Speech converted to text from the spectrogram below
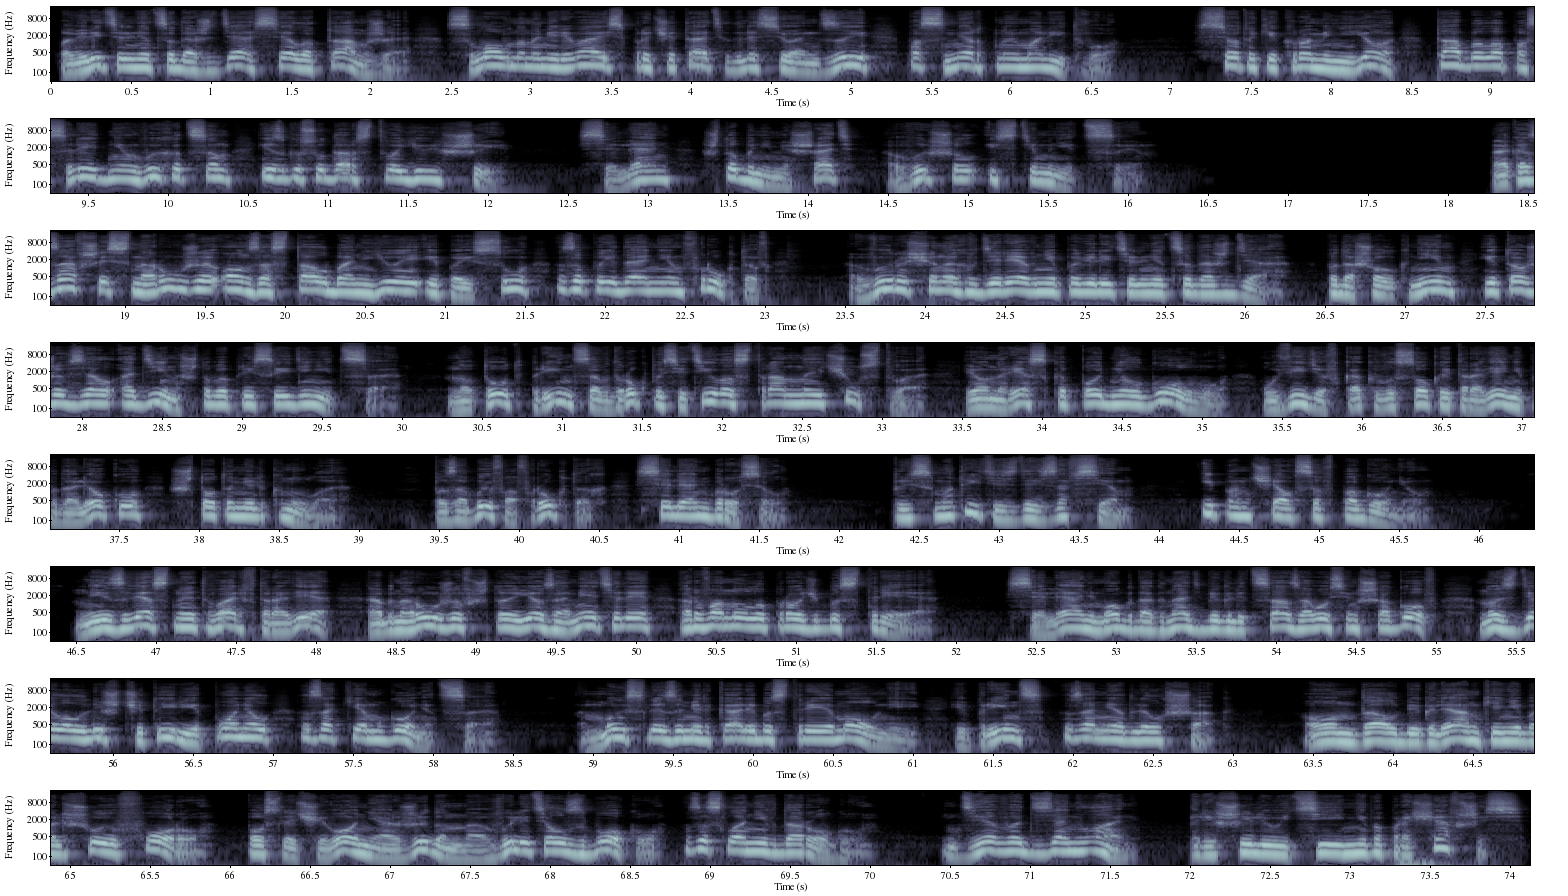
Повелительница дождя села там же, словно намереваясь прочитать для Сюаньцзы посмертную молитву. Все-таки кроме нее та была последним выходцем из государства Юйши. Селянь, чтобы не мешать, вышел из темницы. Оказавшись снаружи, он застал Баньюи и Пэйсу за поеданием фруктов, выращенных в деревне повелительницы дождя. Подошел к ним и тоже взял один, чтобы присоединиться. Но тут принца вдруг посетило странное чувство, и он резко поднял голову, увидев, как в высокой траве неподалеку что-то мелькнуло. Позабыв о фруктах, селянь бросил. «Присмотрите здесь за всем», и помчался в погоню. Неизвестная тварь в траве, обнаружив, что ее заметили, рванула прочь быстрее. Селянь мог догнать беглеца за восемь шагов, но сделал лишь четыре и понял, за кем гонится. Мысли замелькали быстрее молний, и принц замедлил шаг. Он дал беглянке небольшую фору, после чего неожиданно вылетел сбоку, заслонив дорогу. Дева Дзяньлань. Решили уйти, не попрощавшись?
